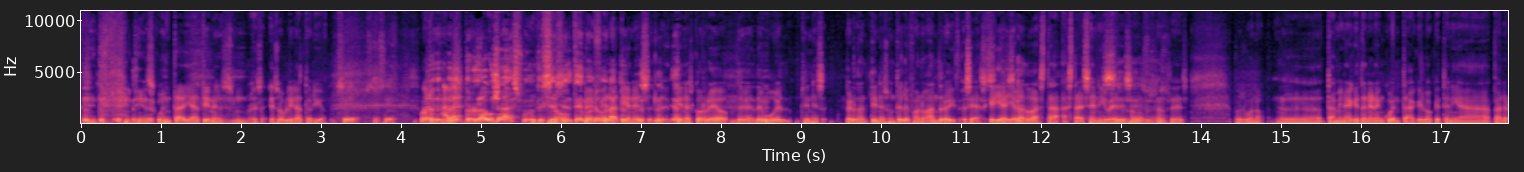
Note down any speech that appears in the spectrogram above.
si tienes cuenta, ya tienes. Es, es obligatorio. Sí, sí, sí. Bueno, a ver, Pero la usas, Porque ese No, es el tema. al pero la tienes. Tienes correo de, de Google. Tienes, perdón, tienes un teléfono Android. O sea, es que Sí, ya ha sí. llegado hasta, hasta ese nivel. Sí, ¿no? Entonces, pues bueno, eh, también hay que tener en cuenta que lo que tenía para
